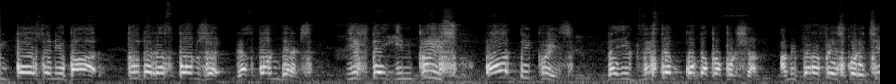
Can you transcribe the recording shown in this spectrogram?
impose any bar to the response, respondents. If they increase or decrease the existing quota proportion আমি প্যারাফ্রেজ করেছি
